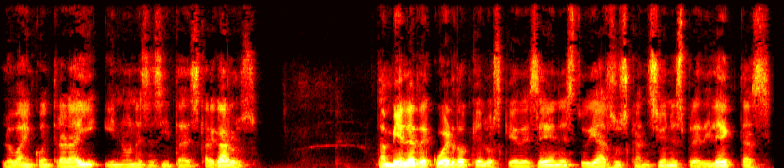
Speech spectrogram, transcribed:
lo va a encontrar ahí y no necesita descargarlos. También les recuerdo que los que deseen estudiar sus canciones predilectas,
